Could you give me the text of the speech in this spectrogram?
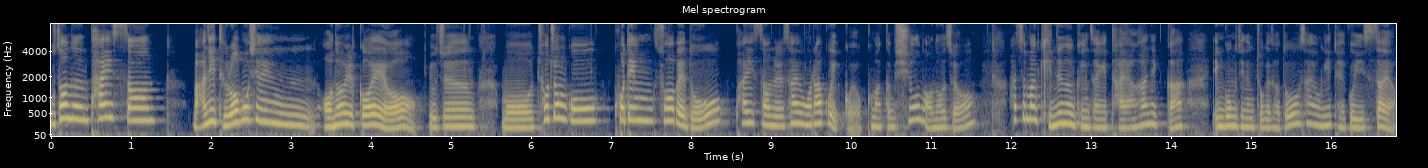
예. 우선은 파이썬 많이 들어보신 언어일 거예요. 요즘 뭐 초중고 코딩 수업에도 파이썬을 사용을 하고 있고요. 그만큼 쉬운 언어죠. 하지만 기능은 굉장히 다양하니까 인공지능 쪽에서도 사용이 되고 있어요.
